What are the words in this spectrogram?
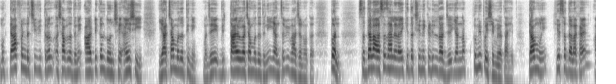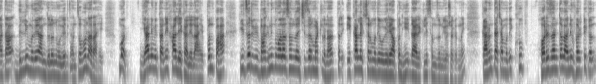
मग त्या फंडची वितरण अशा पद्धतीने आर्टिकल दोनशे ऐंशी याच्या मदतीने म्हणजे वित्त आयोगाच्या मदतीने यांचं विभाजन होतं. पण सध्याला असं झालेलं आहे की दक्षिणेकडील राज्य यांना कमी पैसे मिळत आहेत. त्यामुळे हे सध्याला काय आता दिल्लीमध्ये आंदोलन वगैरे त्यांचं होणार आहे. मग या निमित्ताने हा लेख आलेला आहे. पण पहा ही जर विभागणी तुम्हाला समजायची जर म्हटलं ना तर एका लेक्चरमध्ये वगैरे आपण ही डायरेक्टली समजून घेऊ शकत नाही. कारण त्याच्यामध्ये खूप हॉरिझॉन्टल आणि व्हर्टिकल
